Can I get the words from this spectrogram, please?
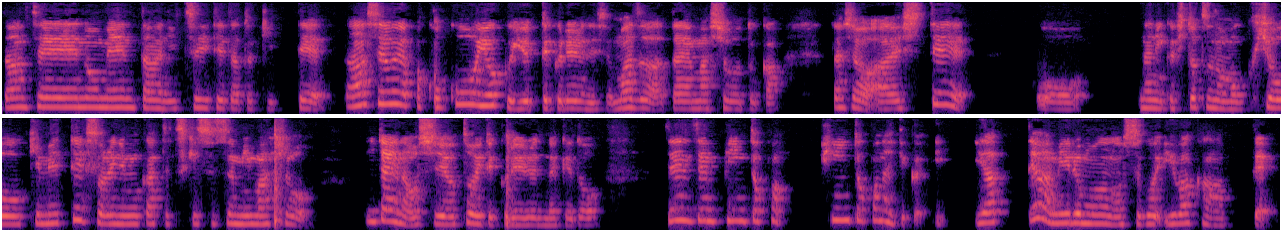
男性のメンターについてた時って男性はやっぱここをよく言ってくれるんですよ。まずは与えましょうとか他者を愛してこう何か一つの目標を決めてそれに向かって突き進みましょう。みたいな教えを説いてくれるんだけど全然ピンとこピンとこないっていうかやっては見るもののすごい違和感あって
